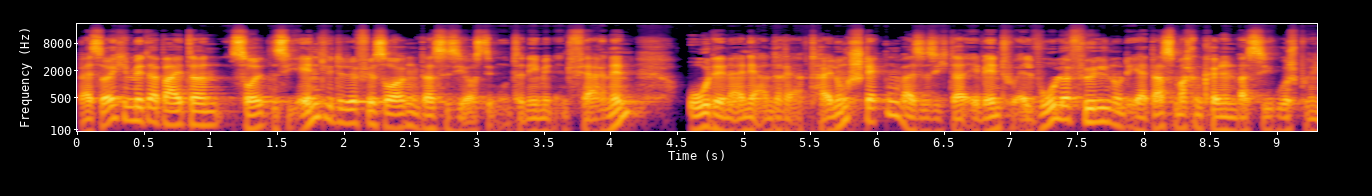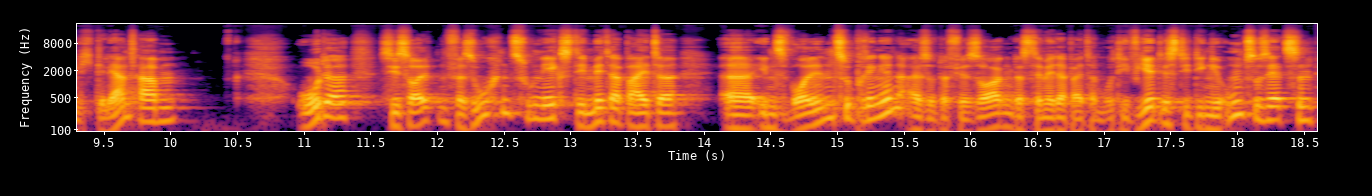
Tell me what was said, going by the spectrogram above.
Bei solchen Mitarbeitern sollten Sie entweder dafür sorgen, dass Sie sie aus dem Unternehmen entfernen oder in eine andere Abteilung stecken, weil Sie sich da eventuell wohler fühlen und eher das machen können, was Sie ursprünglich gelernt haben. Oder Sie sollten versuchen, zunächst den Mitarbeiter äh, ins Wollen zu bringen, also dafür sorgen, dass der Mitarbeiter motiviert ist, die Dinge umzusetzen.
